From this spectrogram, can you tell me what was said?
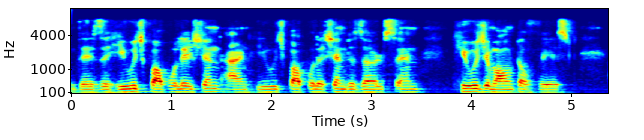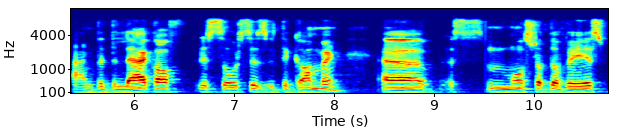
There's a huge population and huge population results in huge amount of waste. And with the lack of resources with the government, uh, most of the waste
